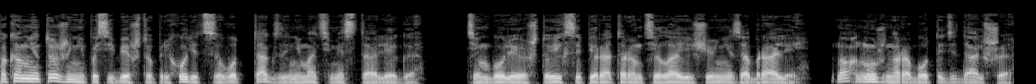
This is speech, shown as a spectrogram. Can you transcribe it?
Пока мне тоже не по себе, что приходится вот так занимать место Олега. Тем более, что их с оператором тела еще не забрали. Но нужно работать дальше.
